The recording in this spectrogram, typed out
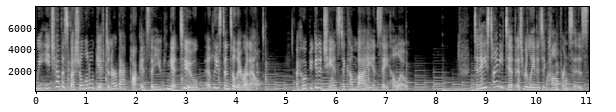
We each have a special little gift in our back pockets that you can get too, at least until they run out. I hope you get a chance to come by and say hello. Today's tiny tip is related to conferences,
